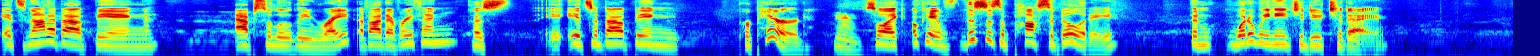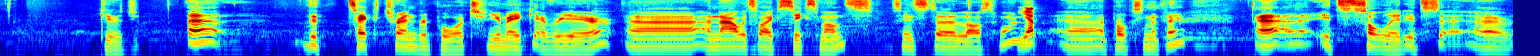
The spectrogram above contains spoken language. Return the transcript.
it's not about being absolutely right about everything because it's about being prepared. So, like, okay, this is a possibility, then what do we need to do today? Good. Uh, the tech trend report you make every year, uh, and now it's like six months since the last one. Yep. Uh, approximately. Uh, it's solid. It's uh,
